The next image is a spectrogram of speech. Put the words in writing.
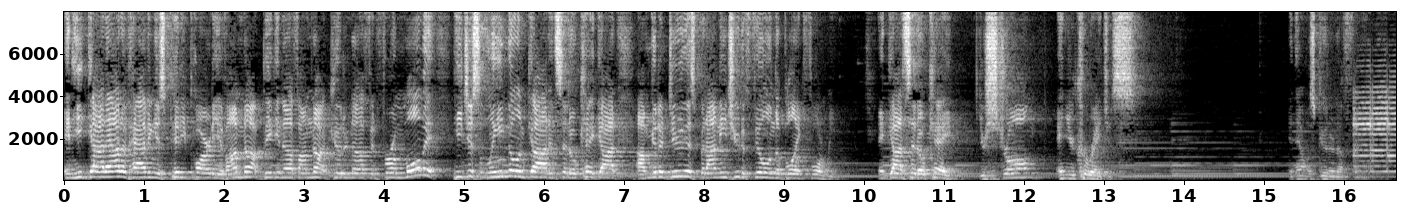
And he got out of having his pity party of, I'm not big enough, I'm not good enough. And for a moment, he just leaned on God and said, Okay, God, I'm going to do this, but I need you to fill in the blank for me. And God said, Okay, you're strong and you're courageous. And that was good enough for him.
